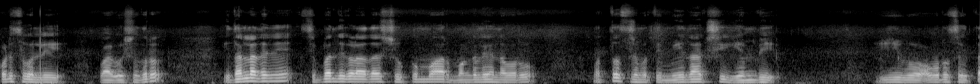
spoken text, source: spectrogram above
ಕೊಡಿಸುವಲ್ಲಿ ಭಾಗವಹಿಸಿದರು. ಇದಲ್ಲದೇ ಸಿಬ್ಬಂದಿಗಳಾದ ಶಿವಕುಮಾರ್ ಮಂಗಲೇನವರು ಮತ್ತು ಶ್ರೀಮತಿ ಮೀನಾಕ್ಷಿ ಎಂ ಬಿ ಈ ಅವರು ಸಹಿತ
